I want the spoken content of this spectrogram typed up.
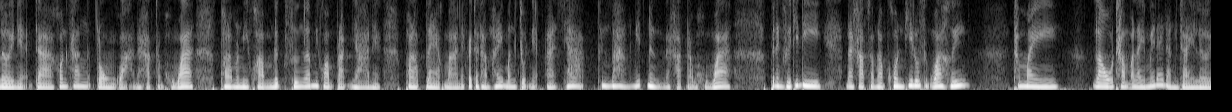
เลยเนี่ยจะค่อนข้างตรงกว่านะครับ แต่ผมว่าพอมันมีความลึกซึ้งและมีความปรัชญาเนี่ยพอเราแปลกมาเนี่ยก็จะทำให้บางจุดเนี่ยอ่านยากขึ้นบ้างนิดนึงนะครับ แต่ผมว่าเป็นหนังสือที่ดีนะครับสำหรับคนที่รู้สึกว่าเฮ้ยทำไม เราทำอะไรไม่ได้ดั่งใจเลย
